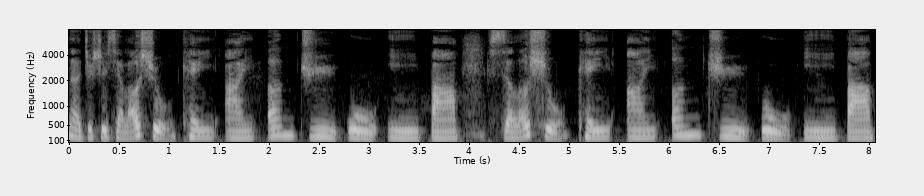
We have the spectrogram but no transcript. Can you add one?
呢，就是小老鼠 K I N G 五一八，小老鼠 K I N G 五一八。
